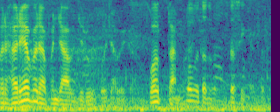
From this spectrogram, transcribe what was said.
ਪਰ ਹਰਿਆ ਭਰਿਆ ਪੰਜਾਬ ਜ਼ਰੂਰ ਹੋ ਜਾਵੇਗਾ। ਬਹੁਤ ਧੰਨਵਾਦ। ਬਹੁਤ ਬਹੁਤ ਧੰਨਵਾਦ। ਸਤਿ ਸ੍ਰੀ ਅਕਾਲ।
